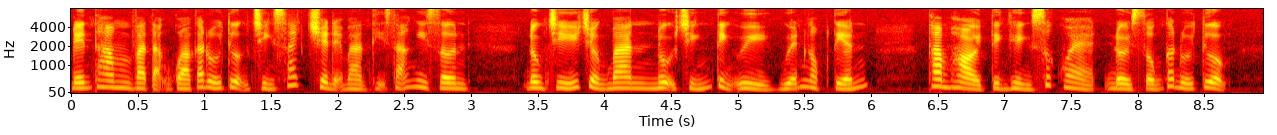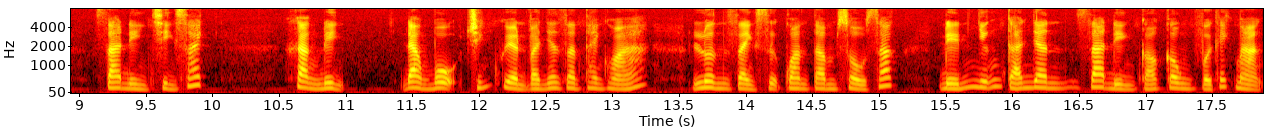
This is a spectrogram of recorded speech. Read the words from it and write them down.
Đến thăm và tặng quà các đối tượng chính sách trên địa bàn thị xã Nghi Sơn, đồng chí trưởng ban nội chính tỉnh ủy Nguyễn Ngọc Tiến thăm hỏi tình hình sức khỏe, đời sống các đối tượng, gia đình chính sách, khẳng định Đảng bộ, chính quyền và nhân dân Thanh Hóa luôn dành sự quan tâm sâu sắc đến những cá nhân, gia đình có công với cách mạng.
